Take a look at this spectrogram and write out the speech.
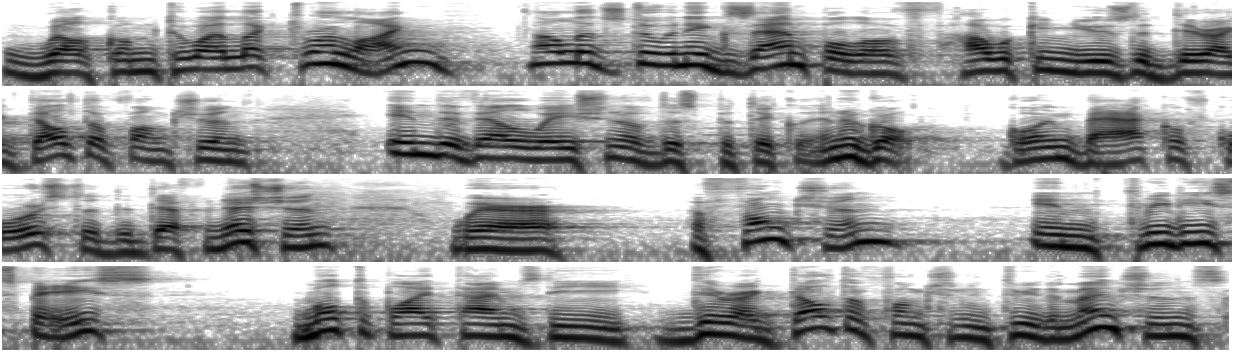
Welcome to iLecture Online. Now let's do an example of how we can use the Dirac delta function in the evaluation of this particular integral. Going back, of course, to the definition where a function in 3D space multiplied times the Dirac delta function in three dimensions,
